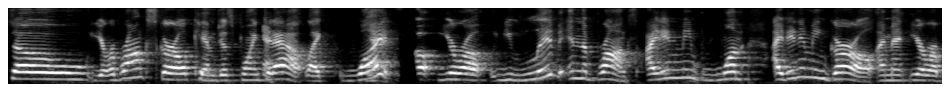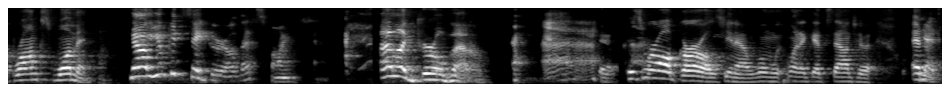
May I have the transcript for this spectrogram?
So you're a Bronx girl, Kim just pointed yes. out. Like what? Yes. Oh, you're a you live in the Bronx. I didn't mean woman. I didn't mean girl. I meant you're a Bronx woman. No, you can say girl. That's fine. I like girl better. Because yeah, we're all girls, you know, when we, when it gets down to it. And yes.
